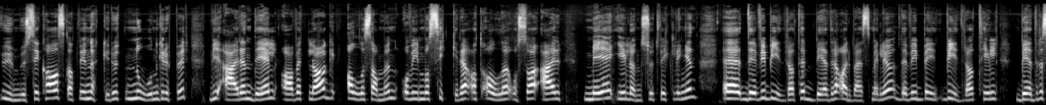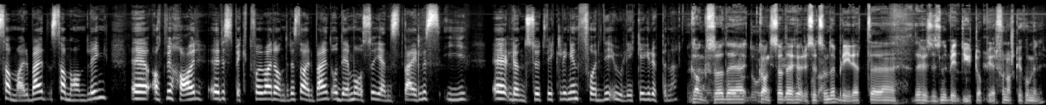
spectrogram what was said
umusikalsk at vi nøkker ut noen grupper. Vi er en del av et lag, alle sammen, og vi må sikre at alle også er med i lønnsutviklingen. Det vil bidra til bedre arbeidsmiljø, det vil bidra til bedre samarbeid, samhandling. Eh, at vi har respekt for hverandres arbeid, og det må også gjenspeiles i eh, lønnsutviklingen for de ulike gruppene. Gangsø, det, Gangsø, det høres ut som det blir et, eh, det høres ut som det blir et dyrt oppgjør for norske kommuner?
